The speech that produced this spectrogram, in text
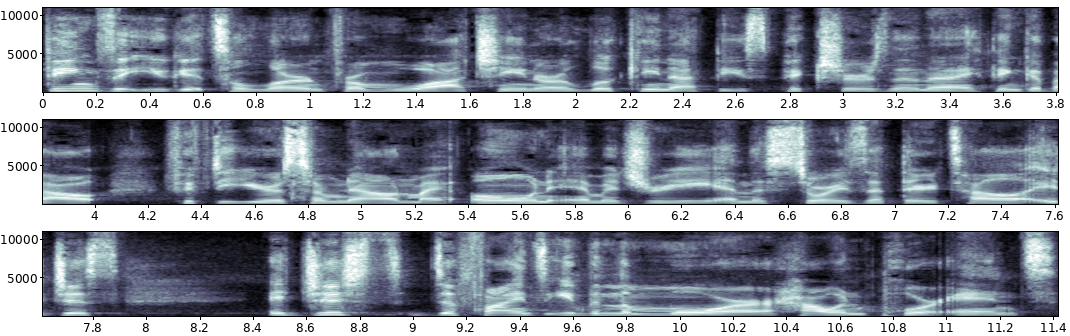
things that you get to learn from watching or looking at these pictures. And then I think about 50 years from now and my own imagery and the stories that they tell. It just, it just defines even the more how important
